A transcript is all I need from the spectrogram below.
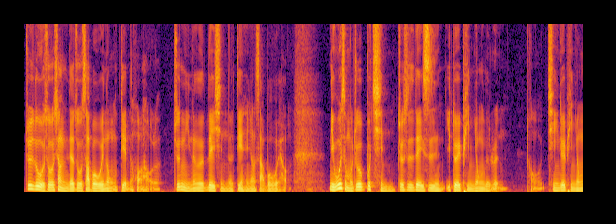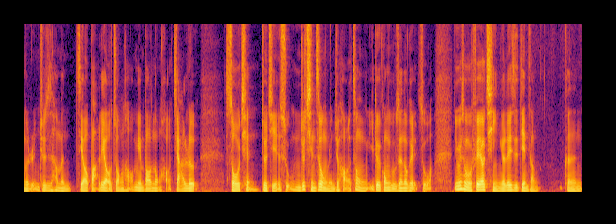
就是如果说像你在做沙波威那种店的话，好了，就是你那个类型的店很像沙波威，好了，你为什么就不请，就是类似一堆平庸的人，哦，请一堆平庸的人，就是他们只要把料装好，面包弄好，加热，收钱就结束，你就请这种人就好了，这种一堆工读生都可以做，你为什么非要请一个类似店长，可能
